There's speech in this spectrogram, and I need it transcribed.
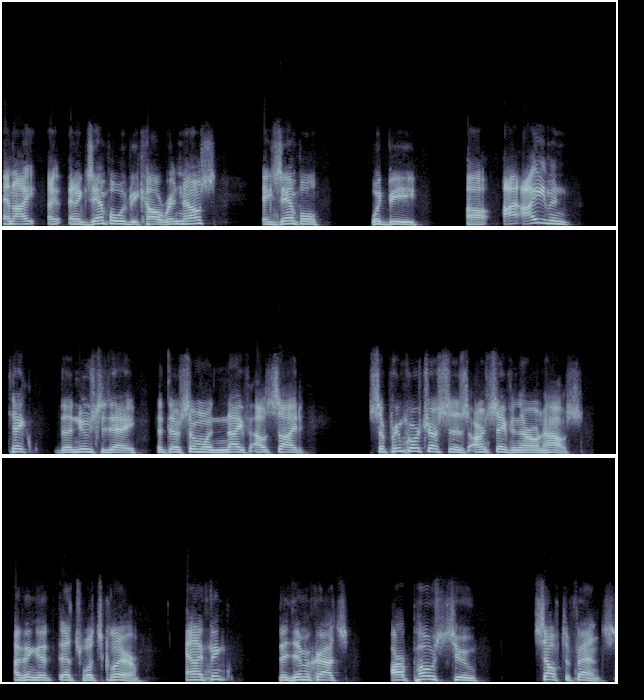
And I, I an example would be Kyle Rittenhouse. Example would be uh, I, I even take the news today that there's someone with a knife outside. Supreme Court justices aren't safe in their own house. I think that that's what's clear. And I think the Democrats are opposed to self defense.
